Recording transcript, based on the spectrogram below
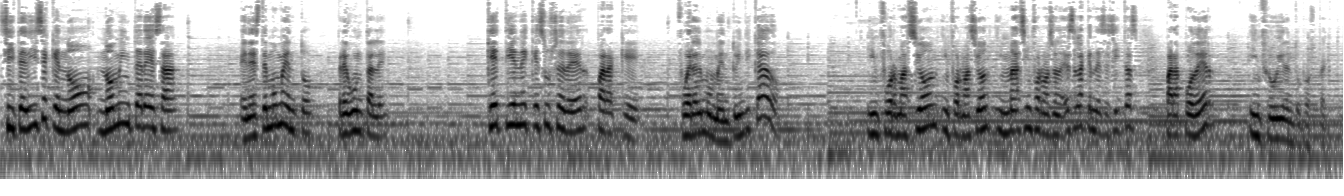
Si te dice que no, no me interesa en este momento, pregúntale, ¿qué tiene que suceder para que fuera el momento indicado? Información, información y más información. Esa es la que necesitas para poder influir en tu prospecto.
